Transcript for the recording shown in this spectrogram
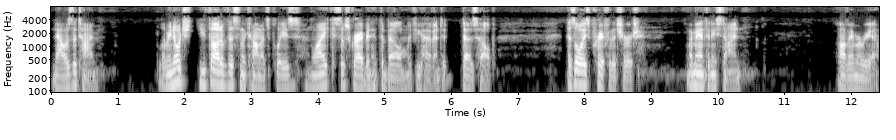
Now is the time. Let me know what you thought of this in the comments, please, and like, subscribe, and hit the bell if you haven't. It does help. As always, pray for the church. I'm Anthony Stein. Ave Maria.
